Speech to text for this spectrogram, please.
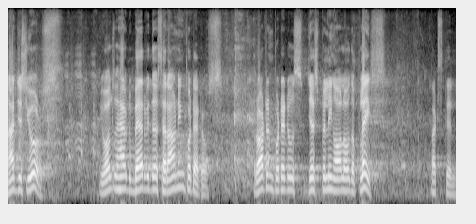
not just yours. You also have to bear with the surrounding potatoes. Rotten potatoes just spilling all over the place, but still.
